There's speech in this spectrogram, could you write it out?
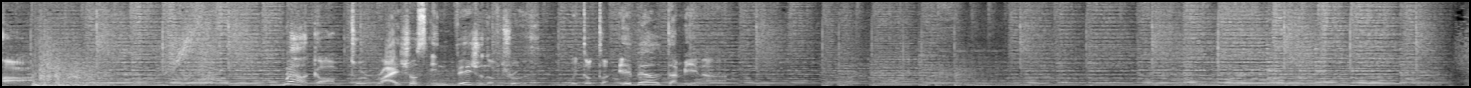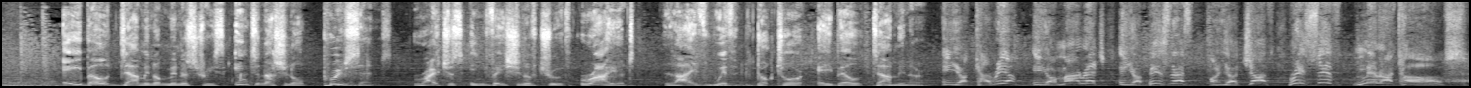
Feel. Welcome to Righteous Invasion of Truth with Dr. Abel Damina. Abel Damina Ministries International presents Righteous Invasion of Truth Riot live with Dr. Abel Damina. in your career, in your marriage, in your business, on your job, receive miracles.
